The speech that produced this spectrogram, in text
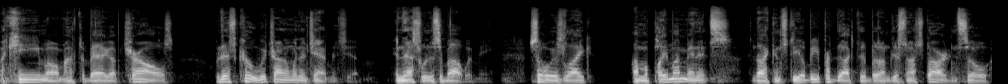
Hakeem, or I'm gonna have to bag up Charles, but that's cool. We're trying to win the championship, and that's what it's about with me. So it was like I'm gonna play my minutes, and I can still be productive, but I'm just not starting. So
